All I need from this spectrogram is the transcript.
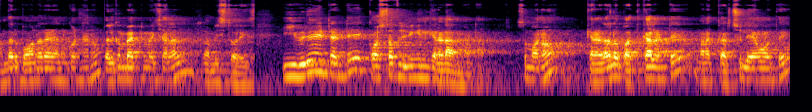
అందరూ బాగున్నారని అనుకుంటున్నాను. Welcome back to my channel Rami stories ఈ వీడియో ఏంటంటే cost of living in Canada అనమాట సో మనం కెనడాలో బతకాలంటే మన ఖర్చులు ఏమవుతాయి?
